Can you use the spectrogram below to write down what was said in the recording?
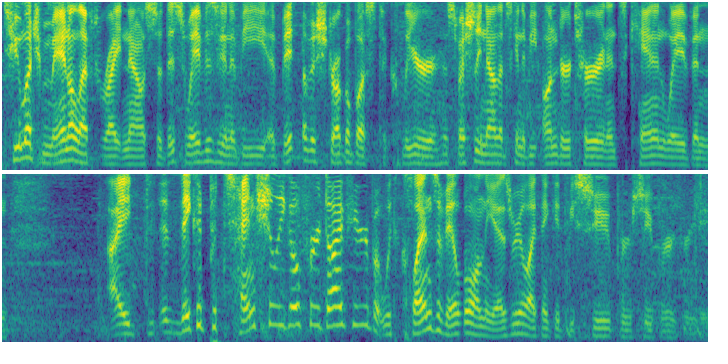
too much mana left right now, so this wave is going to be a bit of a struggle bus to clear, especially now that it's going to be under turret and it's cannon wave, and I they could potentially go for a dive here, but with cleanse available on the Ezreal, I think it'd be super, super greedy.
